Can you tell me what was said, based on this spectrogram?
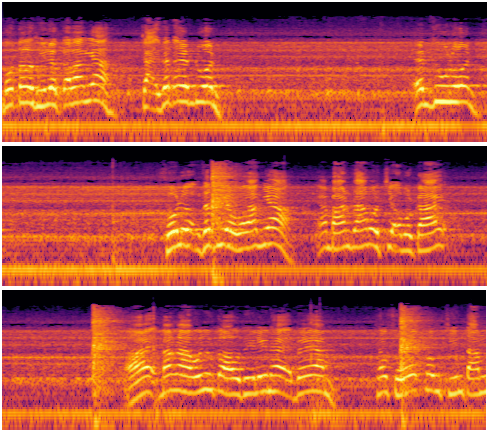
motor thủy lực các bác nhá. Chạy rất êm luôn. Êm du luôn. Số lượng rất nhiều các bác nhá. Em bán giá một triệu một cái. Đấy, bác nào có nhu cầu thì liên hệ với em theo số 0985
